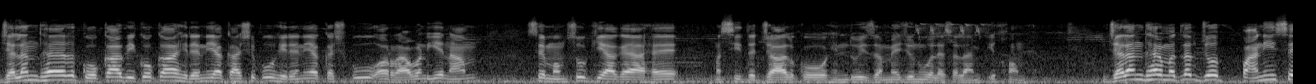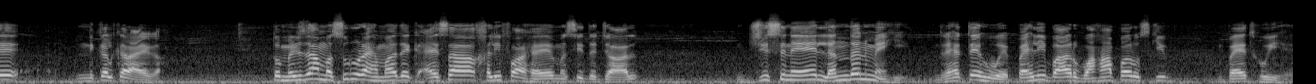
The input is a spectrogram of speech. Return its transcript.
جلندھر، کوکا، ویکوکا ہرنیا کاشپو ہرنیا کشپو اور راون یہ نام سے ممسو کیا گیا ہے۔ مسیح دجال کو، ہندوازم میں جنو علیہ السلام کی قوم ہے۔ جلندھر مطلب جو پانی سے نکل کر آئے گا۔ تو مرزا مسرور احمد ایک ایسا خلیفہ ہے مسیح دجال، جس نے لندن میں ہی رہتے ہوئے پہلی بار وہاں پر اس کی بیت ہوئی ہے۔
